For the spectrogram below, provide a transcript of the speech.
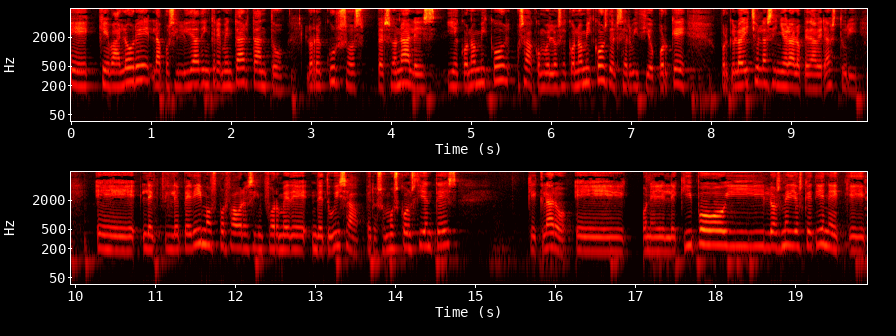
eh, que valore la posibilidad de incrementar tanto los recursos personales y económicos, o sea, como los económicos del servicio. ¿Por qué? Porque lo ha dicho la señora López Verasturi. Eh, le, pedimos, por favor, ese informe de, de Tuisa, pero somos conscientes que, claro, eh, con el equipo y los medios que tiene, que,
